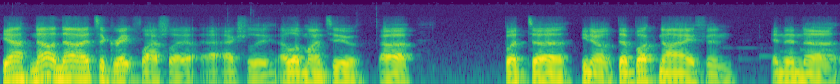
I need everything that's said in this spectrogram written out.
Yeah, no, no, it's a great flashlight. Actually, I love mine too. Uh, but uh, you know, that buck knife and and then uh,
